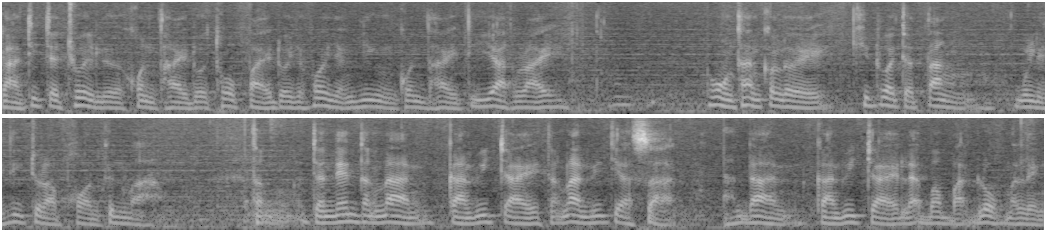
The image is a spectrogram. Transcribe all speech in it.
การที่จะช่วยเหลือคนไทยโดยทั่วไป โดยเฉพาะอย่างยิ่งคนไทยที่ยากไร้พระองค์ท่านก็เลยคิดว่าจะตั้งมูลนิธิจุฬาภรณ์ขึ้นมาจะเน้นทางด้านการวิจัยทางด้านวิทยาศาสตร์ ด้านการวิจัยและบำบัดโรคมะเร็ง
